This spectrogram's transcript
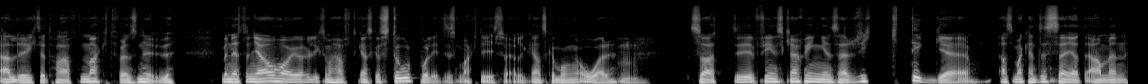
aldrig riktigt har haft makt förrän nu. Men Netanyahu har ju liksom haft ganska stor politisk makt i Israel ganska många år. Mm. Så att det finns kanske ingen så här riktig... eh, Alltså man kan inte säga att ja, men,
